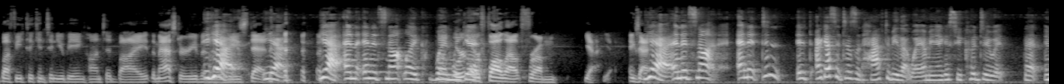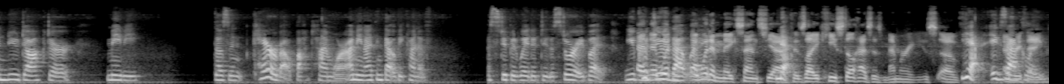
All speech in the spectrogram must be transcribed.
Buffy to continue being haunted by the Master, even yeah, though he's dead. yeah, yeah, and and it's not like when or, we get or fallout from. Yeah, yeah, exactly. Yeah, and it's not, and it didn't. It I guess it doesn't have to be that way. I mean, I guess you could do it that a new doctor maybe doesn't care about the time war. I mean, I think that would be kind of a stupid way to do the story, but you could do it that way. it wouldn't make sense, yeah, No. because like he still has his memories of. Yeah, exactly. everything,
